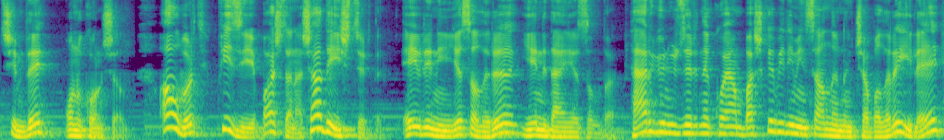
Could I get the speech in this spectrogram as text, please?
Şimdi onu konuşalım. Albert fiziği baştan aşağı değiştirdi. Evrenin yasaları yeniden yazıldı. Her gün üzerine koyan başka bilim insanlarının çabaları ile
